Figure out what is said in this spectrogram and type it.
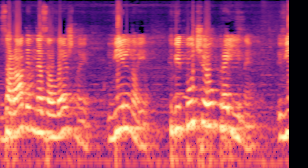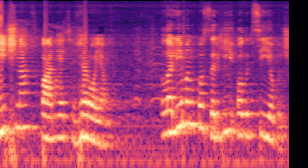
заради незалежної, вільної, квітучої України. Вічна пам'ять героям. Лаліменко Сергій Олексійович,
